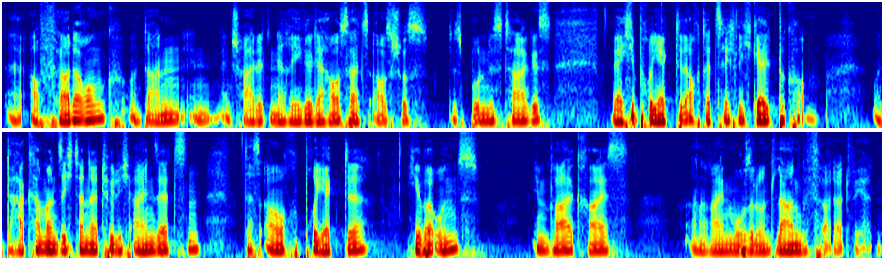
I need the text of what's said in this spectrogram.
äh, auf Förderung und dann in, entscheidet in der Regel der Haushaltsausschuss des Bundestages, welche Projekte auch tatsächlich Geld bekommen. Und da kann man sich dann natürlich einsetzen, dass auch Projekte hier bei uns im Wahlkreis an Rhein, Mosel und Lahn gefördert werden.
